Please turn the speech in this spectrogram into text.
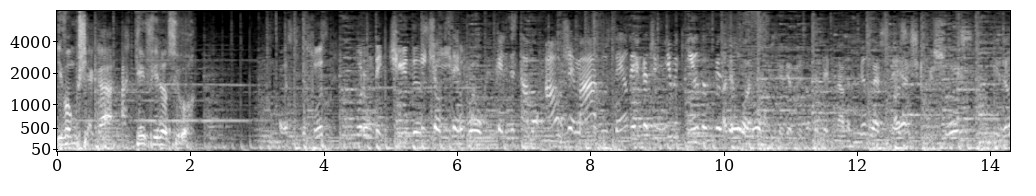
E vamos chegar a quem financiou. Essas pessoas foram detidas. A gente observou que eles estavam algemados dentro de cerca de 1.500 pessoas. Teve a prisão determinada pelo STF. As instituições irão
